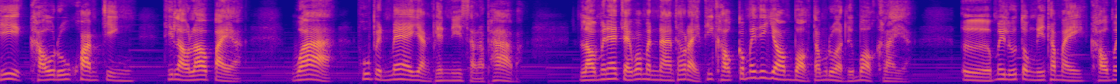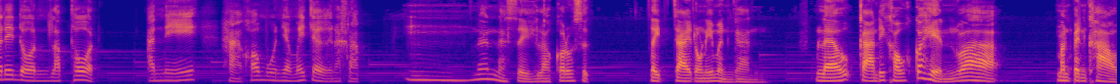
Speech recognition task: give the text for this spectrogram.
ที่เขารู้ความจริงที่เราเล่าไปอะว่าผู้เป็นแม่อย่างเพนนีสารภาพอะเราไม่แน่ใจว่ามันนานเท่าไหร่ที่เขาก็ไม่ได้ยอมบอกตำรวจหรือบอกใครอะเออ ไม่รู้ตรงนี้ทำไมเขาไม่ได้โดนรับโทษ อันนี้หาข้อมูลยังไม่เจอนะครับ อืมนั่นน่ะสิเราก็รู้สึก ติดใจตรงนี้เหมือนกัน แล้วการที่เขาก็เห็นว่ามันเป็นข่าว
